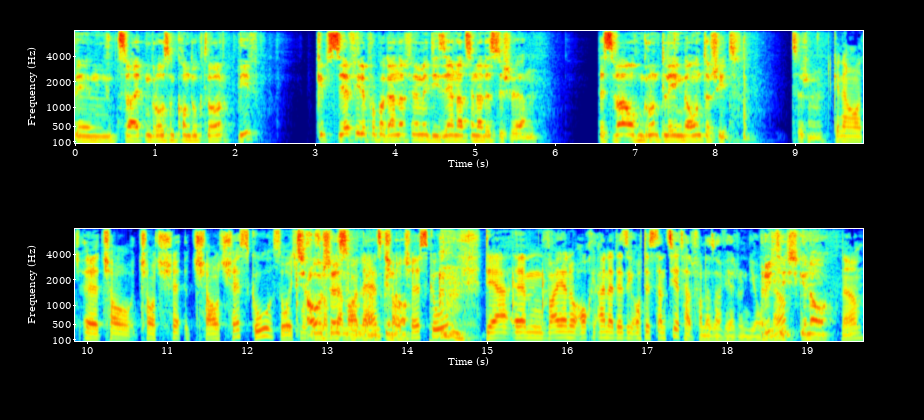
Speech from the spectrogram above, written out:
den zweiten großen Konduktor lief, gibt es sehr viele Propagandafilme, die sehr nationalistisch werden. Das war auch ein grundlegender Unterschied zwischen. Genau, äh, Ceausescu, so ich muss Ceausescu, das noch wieder neu lernen, genau. Ceausescu, der ähm, war ja nur auch einer, der sich auch distanziert hat von der Sowjetunion. Ne? Richtig, ne? genau. Ja?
